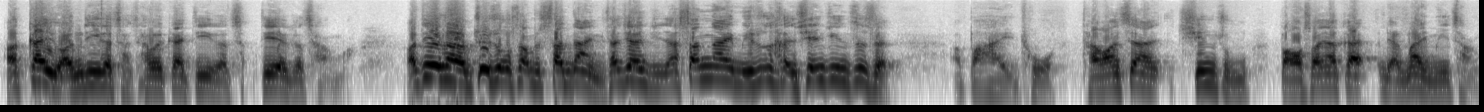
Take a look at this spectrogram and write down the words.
啊，盖完第一个厂才会盖第一个厂、第二个厂嘛，啊，第二个厂最终上面三纳米，他现在讲三纳米是很先进制程。啊，拜托，台湾现在新竹宝山要盖两纳米厂，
